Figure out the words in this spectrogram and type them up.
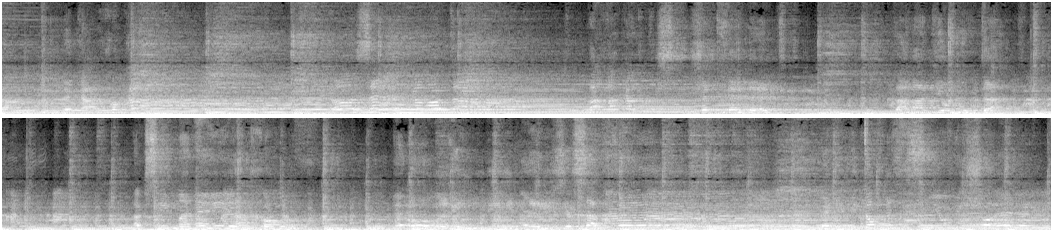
כאן וכאן כל כך לא עוזר כמותה ברקנו של תכלת ברדיו מודע. רק סימני רחוב מעוררים בי איזה ספק. ומתוך איזה סיום היא שואלת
